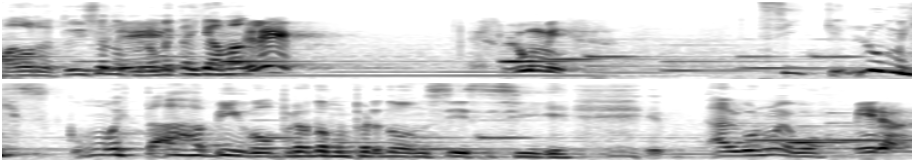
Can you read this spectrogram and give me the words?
Amador, te estoy diciendo que no me estás llamando. Es Loomis. Sí, que Lumis, ¿cómo estás, amigo? Perdón, perdón, sí, sí, sí. Eh, ¿Algo nuevo? Mira,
